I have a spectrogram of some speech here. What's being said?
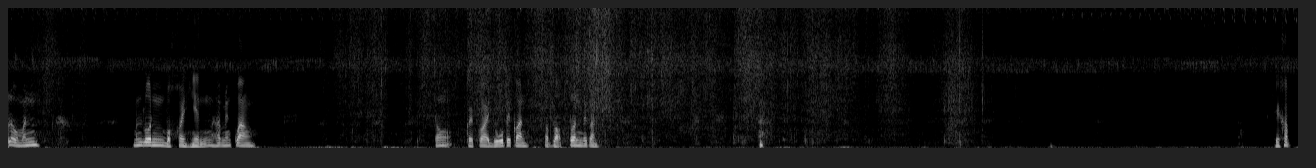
แล้วมัน มันลนบอกค่อยเห็นครับแมงกวางต้องก่อยๆดูไปก่อนหลอบๆต้นไปก่อน โอเคครับ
